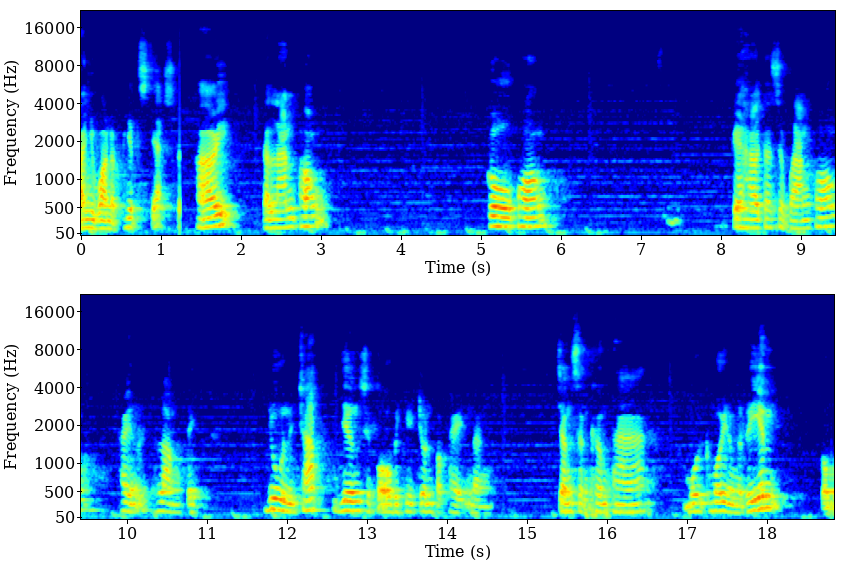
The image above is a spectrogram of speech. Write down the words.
បញ្ញវន្តភាពស្ទាក់ស្ទើរហើយកលានផងគោផងគេហៅថាសវាងផងហើយឡង់តិចយូរនឹងឆាប់យើងសពោប្រជាជនប្រភេទហ្នឹងចឹងសង្ឃឹមថា មួយក្មួយនឹងរៀនកុំ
